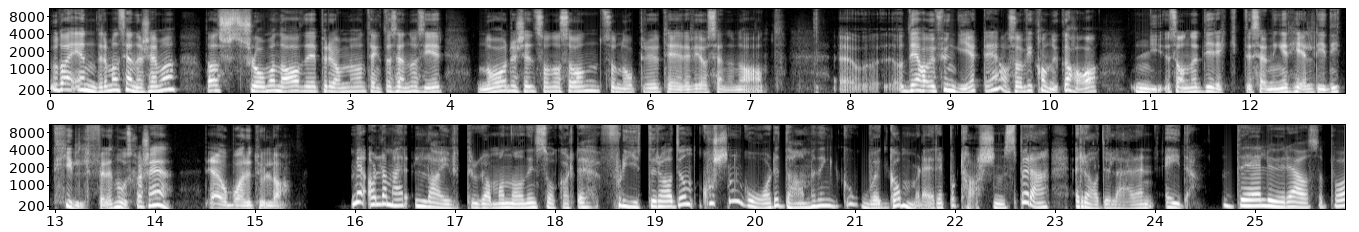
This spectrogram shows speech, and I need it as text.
Jo, da endrer man sendeskjema. Da slår man av det programmet man tenkte å sende og sier nå har det skjedd sånn og sånn, så nå prioriterer vi å sende noe annet. Eh, og Det har jo fungert, det. Altså, Vi kan jo ikke ha sånne direktesendinger hele tiden i tilfelle noe skal skje. Det er jo bare tull, da. Med alle de her liveprogrammene og den såkalte flytradioen, hvordan går det da med den gode, gamle reportasjen, spør jeg radiolæreren Eide. Det lurer jeg også på,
